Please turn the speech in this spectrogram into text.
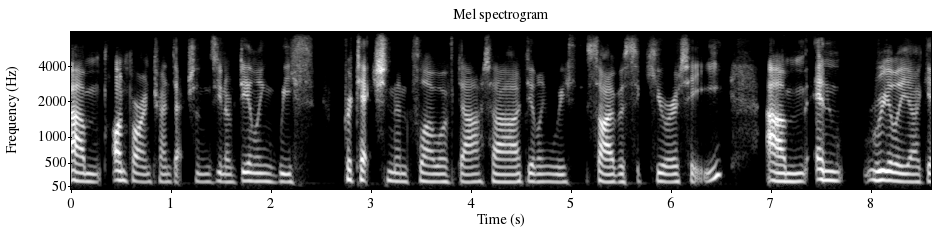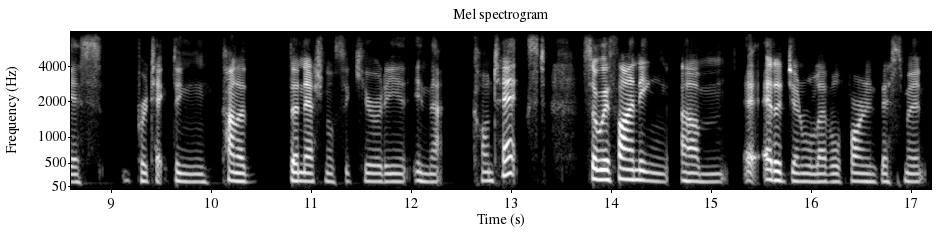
um, on foreign transactions, you know, dealing with protection and flow of data, dealing with cyber security, um, and really, I guess, protecting kind of the national security in that context. So we're finding um, at a general level, foreign investment,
